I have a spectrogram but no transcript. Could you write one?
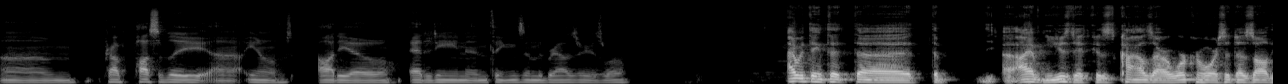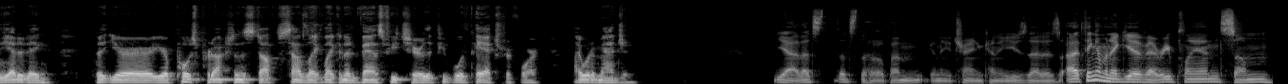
um, possibly uh, you know audio editing and things in the browser as well. I would think that the the I haven't used it because Kyle's our worker horse that does all the editing, but your your post production stuff sounds like like an advanced feature that people would pay extra for. I would imagine. Yeah, that's that's the hope. I'm gonna try and kind of use that as. I think I'm gonna give every plan some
